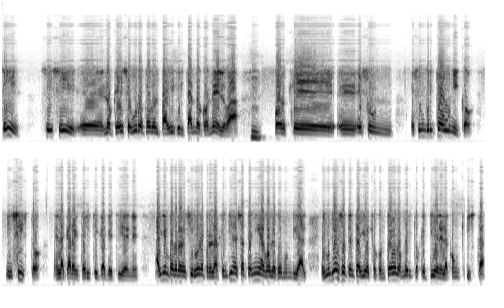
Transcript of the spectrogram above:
Sí, Sí, sí, eh, lo que es seguro todo el país gritando con él va, mm. porque eh, es, un, es un grito único, insisto en la característica que tiene. Alguien podrá decir, bueno, pero la Argentina ya tenía goles de Mundial. El Mundial 78, con todos los méritos que tiene la conquista,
